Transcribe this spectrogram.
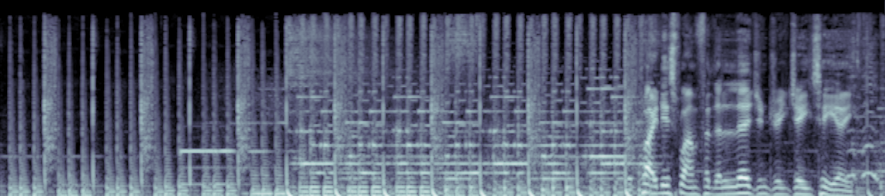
Play this one for the legendary GTE.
